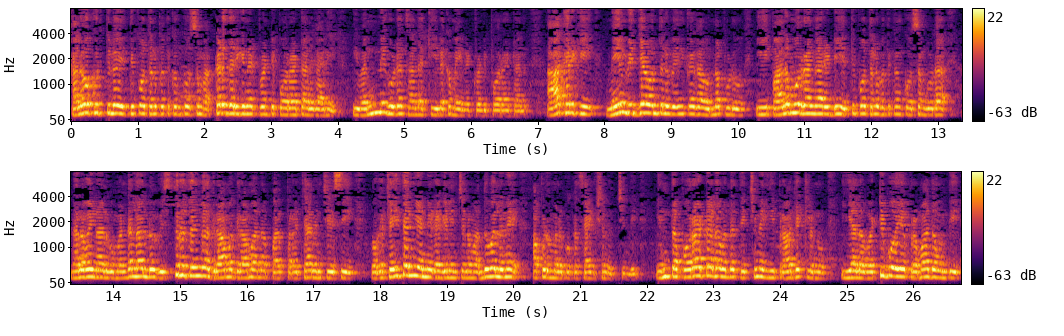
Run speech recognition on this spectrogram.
కలవకుర్తిలో ఎత్తిపోతల పథకం కోసం అక్కడ జరిగినటువంటి పోరాటాలు గాని ఇవన్నీ కూడా చాలా కీలకమైనటువంటి పోరాటాలు. ఆఖరికి మేం విద్యావంతుల వేదికగా ఉన్నప్పుడు ఈ పాలమూరు రంగారెడ్డి ఎత్తిపోతల పథకం కోసం కూడా నలభై నాలుగు మండలాల్లో విస్తృతంగా గ్రామ గ్రామాన ప్రచారం చేసి ఒక చైతన్యాన్ని రగిలించడం అందువల్లనే అప్పుడు మనకు ఒక శాంక్షన్ వచ్చింది. ఇంత పోరాటాల వల్ల తెచ్చిన ఈ ప్రాజెక్టులను ఇవాళ వట్టిపోయే ప్రమాదం ఉంది.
